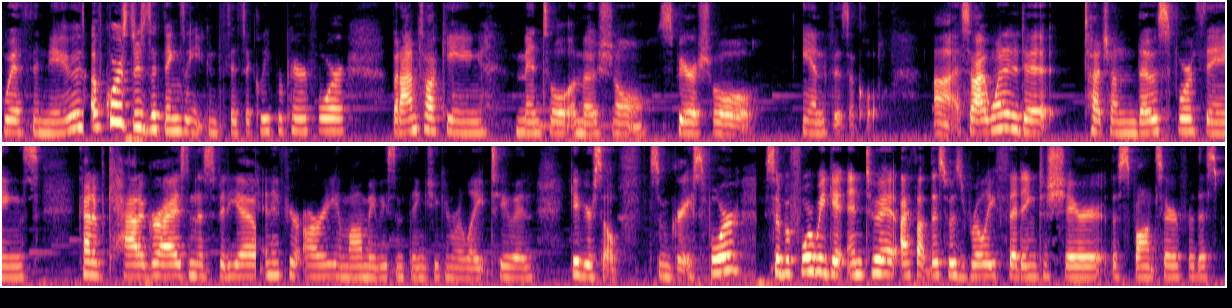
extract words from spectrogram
with the news. Of course, there's the things that you can physically prepare for, but I'm talking mental, emotional, spiritual, and physical. Uh, so I wanted to touch on those four things kind of categorized in this video. And if you're already a mom, maybe some things you can relate to and give yourself some grace for. So before we get into it, I thought this was really fitting to share the sponsor for this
